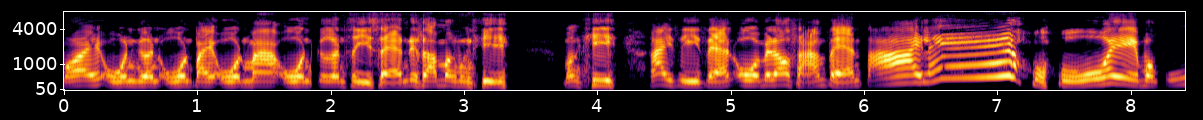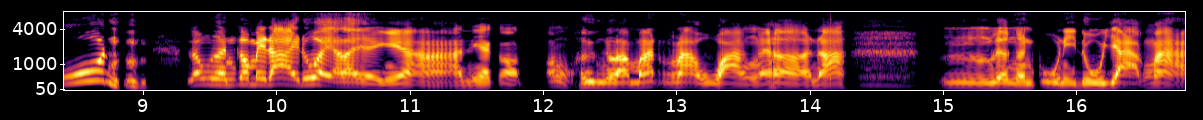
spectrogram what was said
ปล่อยโอนเงินโอนไปโอนมาโอนเกินสี่แสนด้วยซ้ำบางบางที บางทีให้สี่แสนโอนไปแล้วสามแสนตายแล้วโอ้โหบอกคุณแล้วเงินก็ไม่ได้ด้วยอะไรอย่างเงี้ยอ่าอันนี้ก็ต้องพึงระมัดระวังนะนะ อืมเรื่องเงินกู้นี่ดูยากมาก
